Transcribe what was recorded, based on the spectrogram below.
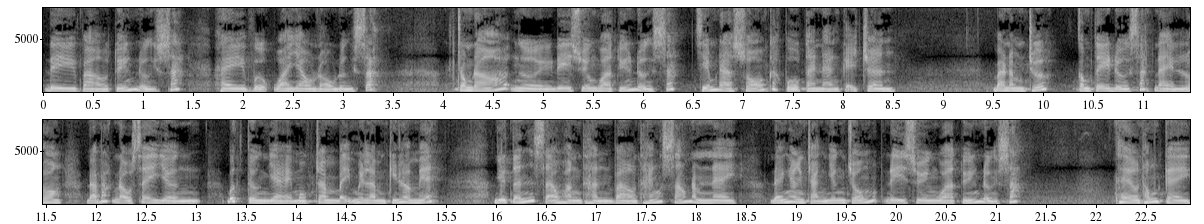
đi vào tuyến đường sắt hay vượt qua giao lộ đường sắt. Trong đó, người đi xuyên qua tuyến đường sắt chiếm đa số các vụ tai nạn kể trên. Ba năm trước, công ty đường sắt Đài Loan đã bắt đầu xây dựng bức tường dài 175 km. Dự tính sẽ hoàn thành vào tháng 6 năm nay để ngăn chặn dân chúng đi xuyên qua tuyến đường sắt. Theo thống kê,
